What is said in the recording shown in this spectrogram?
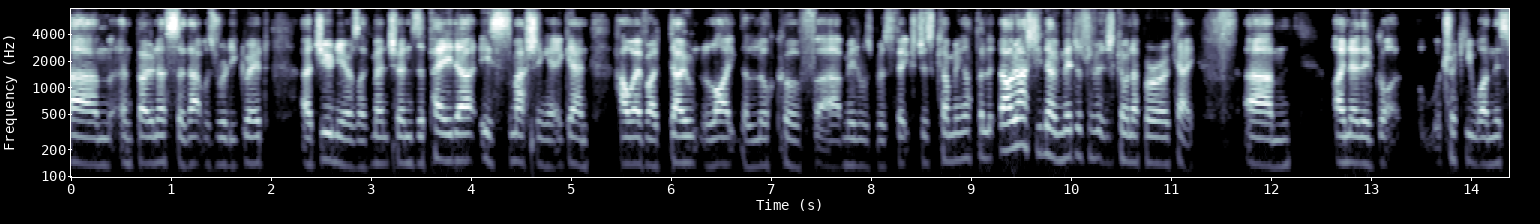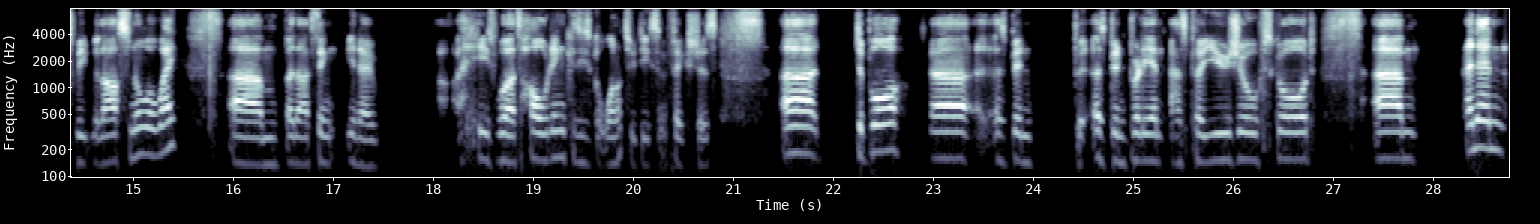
um, and bonus, so that was really good. Uh, junior, as I've mentioned, Zepeda is smashing it again. However, I don't like the look of uh, Middlesbrough's fixtures coming up. A li- oh, actually, no, Middlesbrough's fixtures coming up are okay. Um, I know they've got a tricky one this week with Arsenal away, um, but I think you know he's worth holding because he's got one or two decent fixtures. Uh, De Boer uh, has been has been brilliant as per usual. Scored, um, and then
